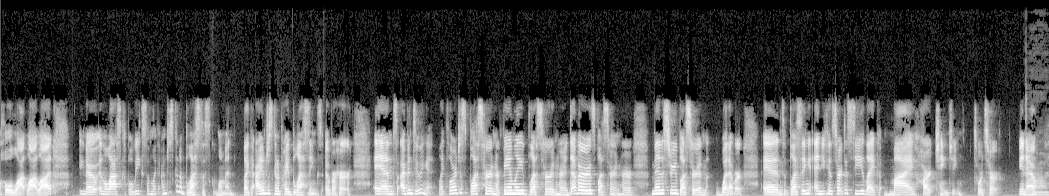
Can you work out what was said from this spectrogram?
a whole lot, lot, lot, you know, in the last couple weeks, I'm like, I'm just going to bless this woman. Like, I am just going to pray blessings over her. And I've been doing it. Like, Lord, just bless her and her family, bless her in her endeavors, bless her in her ministry, bless her in whatever, and blessing. And you can start to see like my heart changing towards her, you know? Wow.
